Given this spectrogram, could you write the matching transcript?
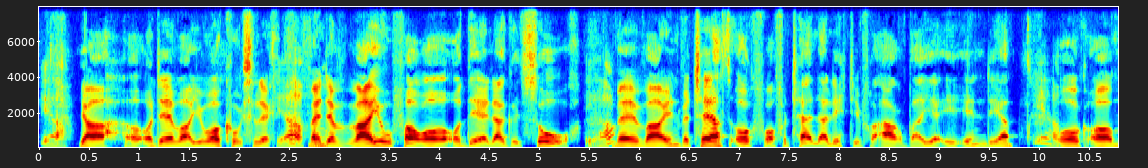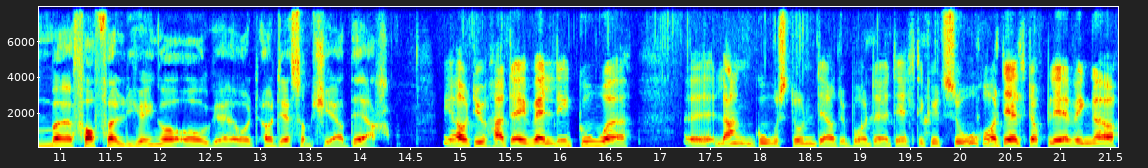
Ja. ja. og det var jo òg koselig. Ja, Men det var jo for å, å dele Guds ord. Ja. Vi var invitert òg for å fortelle litt fra arbeidet i India. Og om uh, forfølginga og, og, og, og, det som skjer der. Ja, og du hadde ei veldig god, eh, lang, god stund der du både delte Guds ord og delte opplevelser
